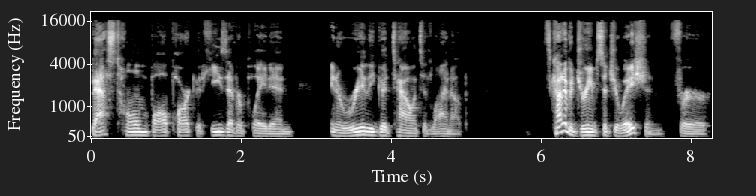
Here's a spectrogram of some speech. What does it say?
best home ballpark that he's ever played in, in a really good, talented lineup. It's kind of a dream situation for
